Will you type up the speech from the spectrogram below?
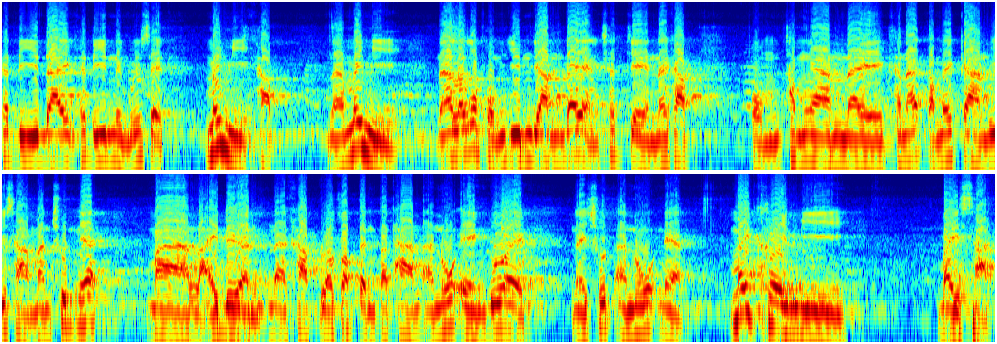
คดีใดคดีหนึ่งพิเศษไม่มีครับนะไม่มีนะแล้วก็ผมยืนยันได้อย่างชัดเจนนะครับ ผมทำงานในคณะกรรมการวิสามันชุดนี้มาหลายเดือนนะครับ แล้วก็เป็นประธานอนุเองด้วย ในชุดอนุเนี่ยไม่เคยมีใบสั่ง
